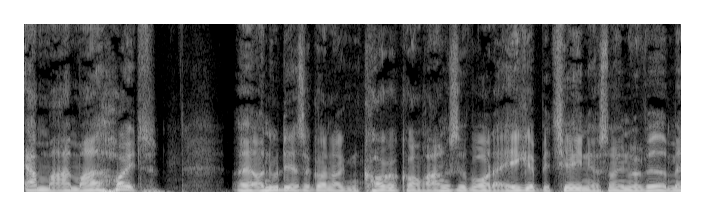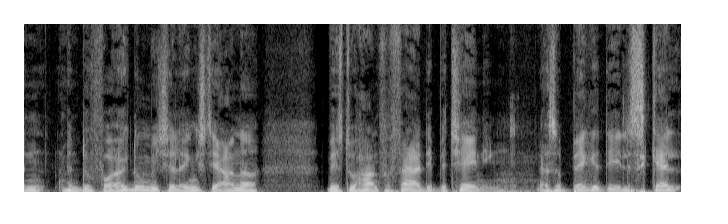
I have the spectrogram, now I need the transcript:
er meget, meget højt. Øh, og nu er det så godt nok en kokkekonkurrence, hvor der ikke er betjeninger så involveret, men, men du får jo ikke nogen Michelin-stjerner, hvis du har en forfærdelig betjening. Altså begge dele skal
